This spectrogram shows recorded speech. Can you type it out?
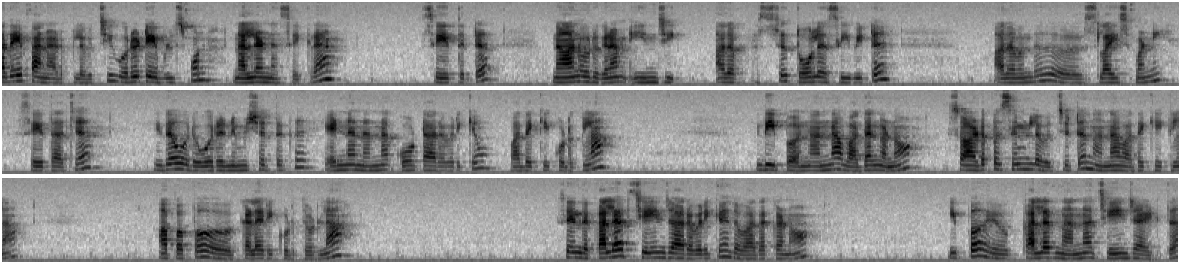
அதே பேன் அடுப்பில் வச்சு ஒரு டேபிள் ஸ்பூன் நல்லெண்ணெய் சேர்க்குறேன். சேர்த்துட்டு நானூறு கிராம் இஞ்சி. அதை ஃபஸ்ட்டு தோலை சீவிட்டு அதை வந்து ஸ்லைஸ் பண்ணி சேர்த்தாச்சு. இதை ஒரு ஒரு நிமிஷத்துக்கு எண்ணெய் நல்லா கோட்டார வரைக்கும் வதக்கி கொடுக்கலாம். இது இப்போ நல்லா வதங்கணும். ஸோ அடுப்பை சிம்மில் வச்சுட்டு நல்லா வதக்கிக்கலாம். அப்பப்போ கிளறி கொடுத்துடலாம். ஸோ இந்த கலர் சேஞ்ச் ஆகிற வரைக்கும் இதை வதக்கணும். இப்போ கலர் நல்லா சேஞ்ச் ஆகிடுது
